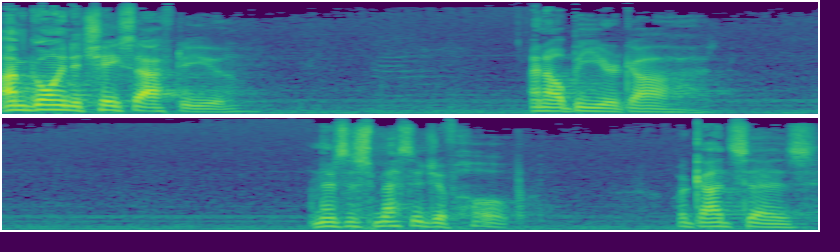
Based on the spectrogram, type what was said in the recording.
I'm going to chase after you and I'll be your God. And there's this message of hope where God says,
